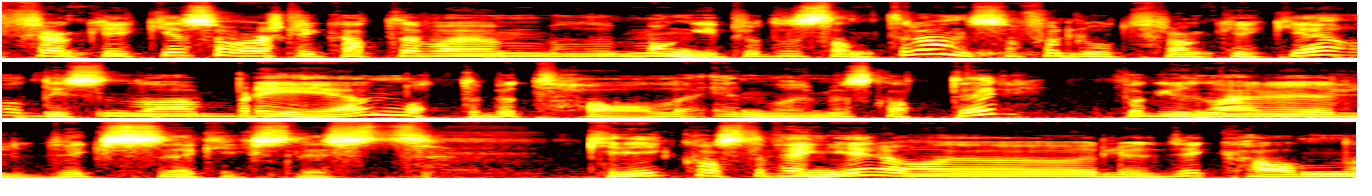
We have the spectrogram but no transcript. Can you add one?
Frankrike så var det slik at det var mange protestanter da, som forlot Frankrike. Og de som da ble igjen, måtte betale enorme skatter pga. Ludvigs krigslyst. Krig koster penger, og Ludvig han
